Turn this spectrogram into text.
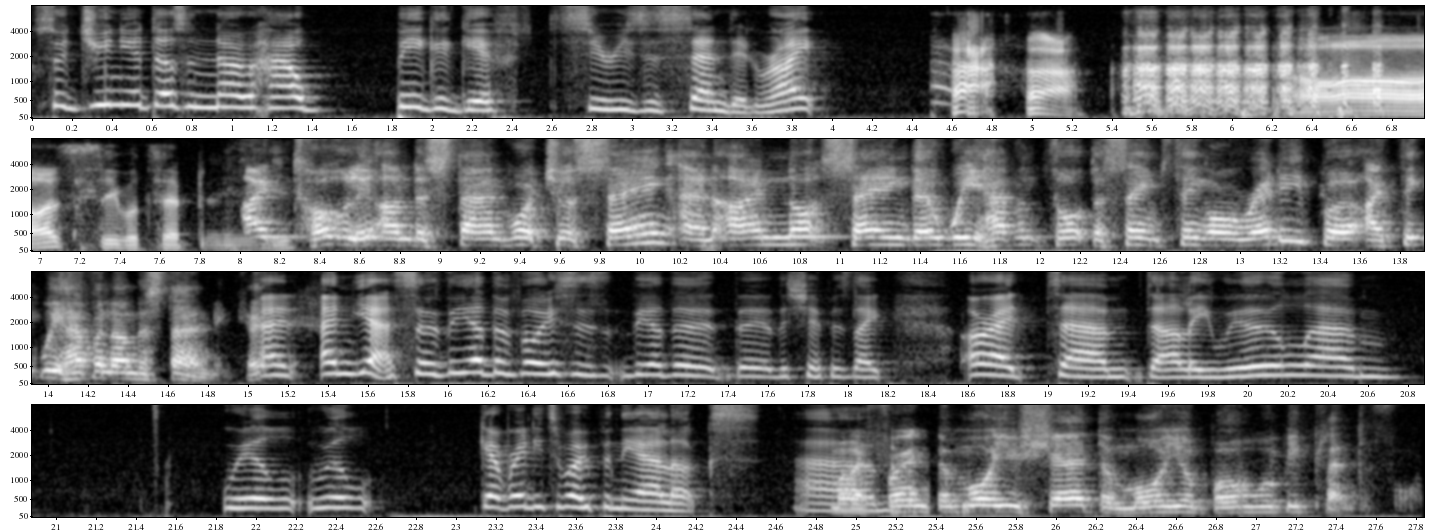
So Junior doesn't know how big a gift Ceres is sending, right? oh, I see what's happening. I here. totally understand what you're saying, and I'm not saying that we haven't thought the same thing already, but I think we have an understanding. Okay? And and yeah, so the other voices, the other the the ship is like, all right, um, Dali, we'll um, we'll we'll get ready to open the airlocks. Um, My friend, the more you share, the more your bowl will be plentiful.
